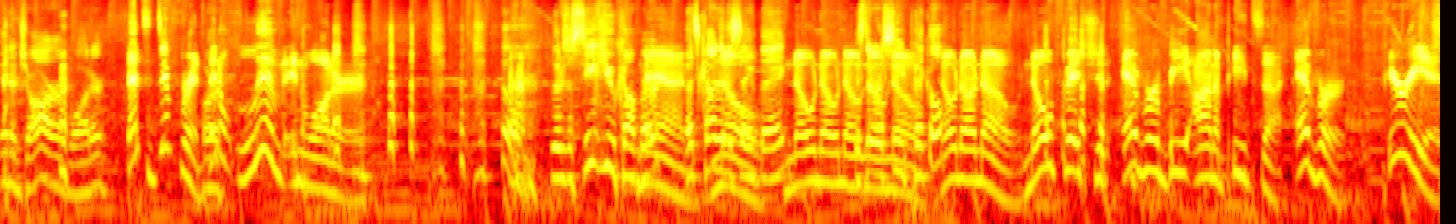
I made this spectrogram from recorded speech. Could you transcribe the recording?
in a jar of water. that's different. they don't live in water. Oh, there's a sea cucumber. Man, That's kind of the same thing. No, no, no, Is there no, a sea no. pickle? No, no, no. No fish should ever be on a pizza. Ever. Period.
